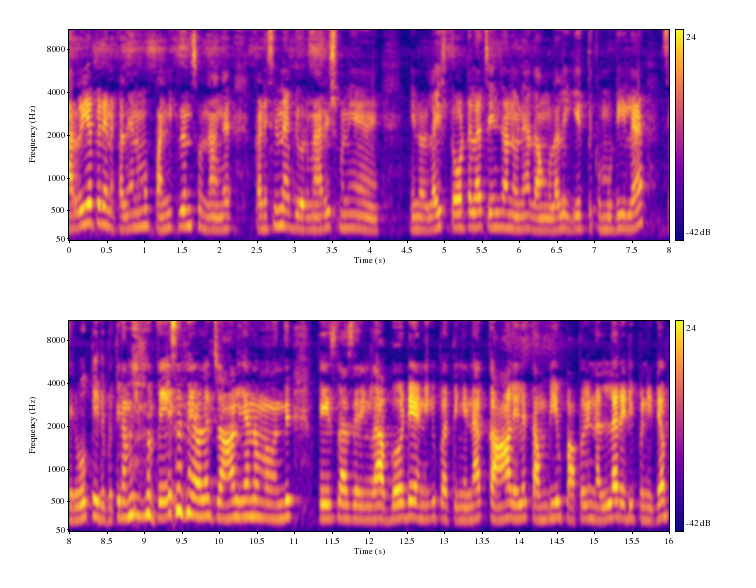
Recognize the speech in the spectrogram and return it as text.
நிறைய பேர் என்னை கல்யாணமும் பண்ணிக்கிறேன்னு சொன்னாங்க. கடைசியில் நான் இப்படி ஒரு மேரேஜ் பண்ணி என்னோட லைஃப் டோட்டலாக சேஞ்ச் ஆனோடனே அதை அவங்களால ஏற்றுக்க முடியல. சரி ஓகே இதை பற்றி நம்ம இப்போ பேசணும். எவ்வளோ ஜாலியாக நம்ம வந்து பேசலாம் சரிங்களா? பர்த்டே அன்னைக்கு பார்த்தீங்கன்னா காலையில் தம்பியும் பாப்பாவையும் நல்லா ரெடி பண்ணிட்டேன்.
